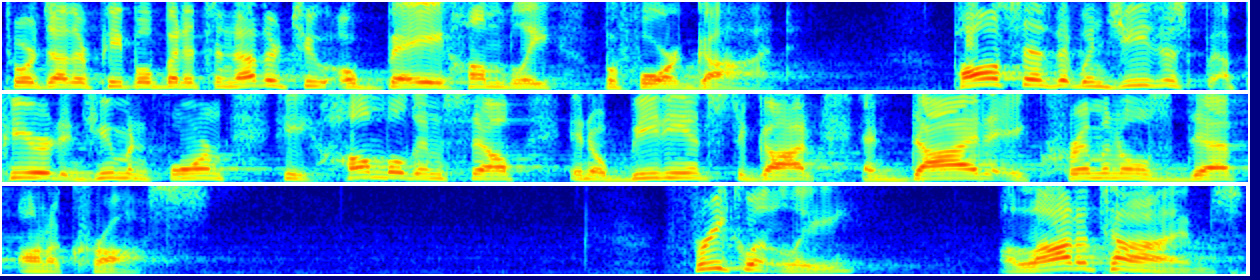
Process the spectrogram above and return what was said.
towards other people, but it's another to obey humbly before God. Paul says that when Jesus appeared in human form, he humbled himself in obedience to God and died a criminal's death on a cross. Frequently, a lot of times,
